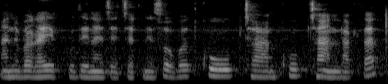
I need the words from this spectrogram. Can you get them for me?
आणि बघा हे पुदिन्याच्या चटणीसोबत खूप छान खूप छान लागतात.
